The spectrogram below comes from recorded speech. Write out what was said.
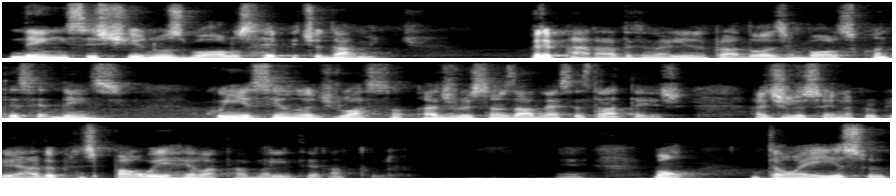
nem insistir nos bolos repetidamente. Preparar a adrenalina para a dose em bolos com antecedência, conhecendo a diluição, a diluição usada nessa estratégia. A diluição inapropriada é o principal erro relatado na literatura. Né? Bom, então é isso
